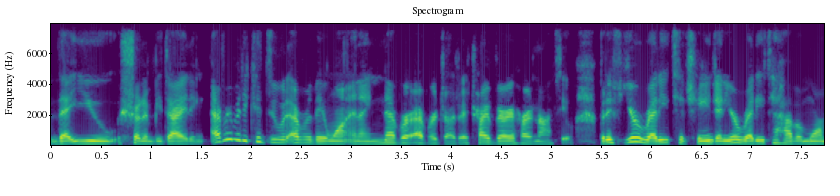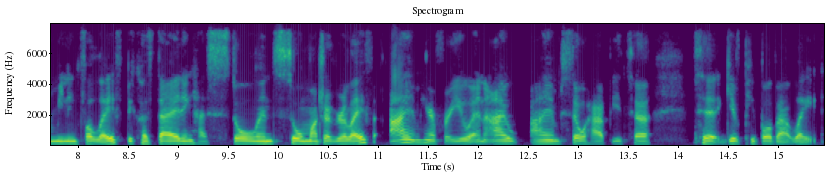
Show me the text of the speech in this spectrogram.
that you shouldn't be dieting. Everybody could do whatever they want and I never ever judge. I try very hard not to. But if you're ready to change and you're ready to have a more meaningful life because dieting has stolen so much of your life, I am here for you and I I am so happy to to give people that light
